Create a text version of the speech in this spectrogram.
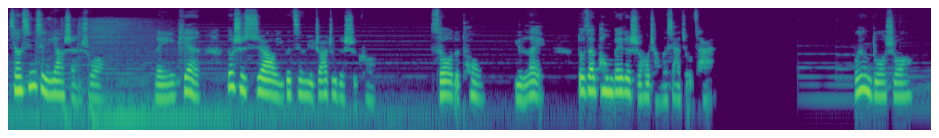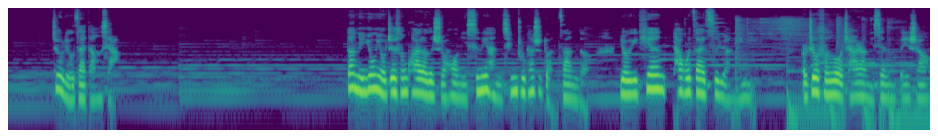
像星星一样闪烁，每一片都是需要一个尽力抓住的时刻。所有的痛与泪，都在碰杯的时候成了下酒菜。不用多说，就留在当下。当你拥有这份快乐的时候，你心里很清楚它是短暂的，有一天它会再次远离你，而这份落差让你陷入悲伤。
